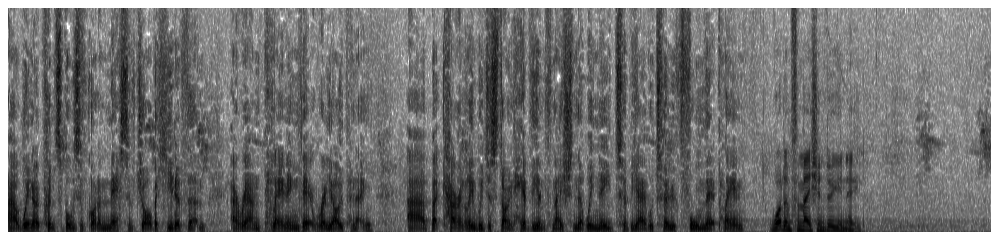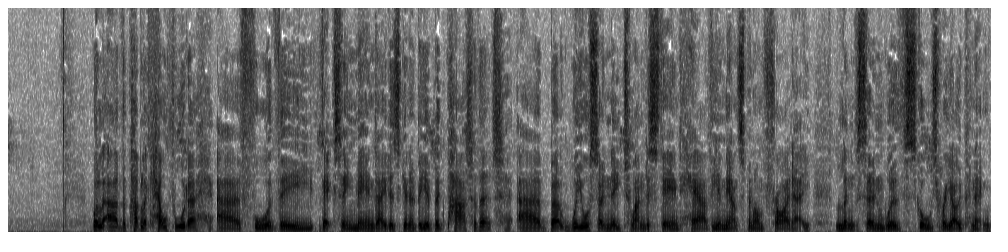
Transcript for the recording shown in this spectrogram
Uh, we know principals have got a massive job ahead of them around planning that reopening, uh, but currently we just don't have the information that we need to be able to form that plan. What information do you need? Well, uh, the public health order uh, for the vaccine mandate is going to be a big part of it, uh, but we also need to understand how the announcement on Friday links in with schools reopening,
